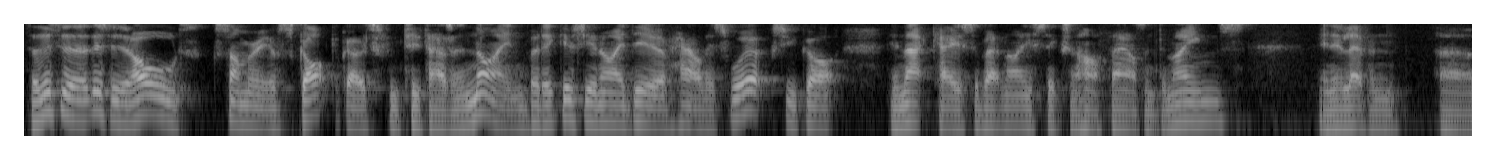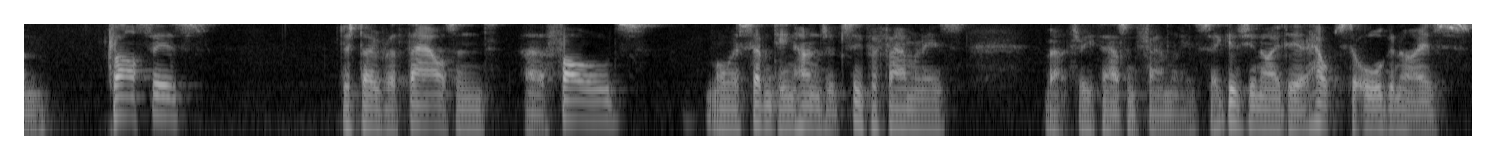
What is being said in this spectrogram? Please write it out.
So this is, a, this is an old summary of SCOP, goes from 2009, but it gives you an idea of how this works. You've got, in that case, about 96,500 domains in 11 um, classes, just over 1,000 uh, folds, almost 1,700 superfamilies, about 3,000 families. So it gives you an idea, it helps to organize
